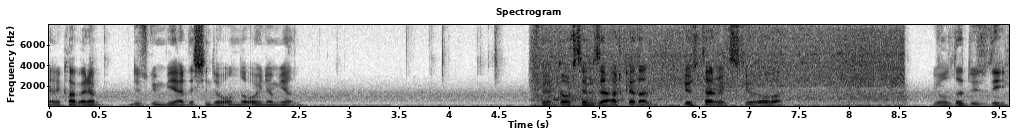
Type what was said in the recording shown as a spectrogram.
Yani kamera düzgün bir yerde şimdi onunla oynamayalım. Şöyle dorsemize arkadan göstermek istiyorum ama yolda düz değil.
